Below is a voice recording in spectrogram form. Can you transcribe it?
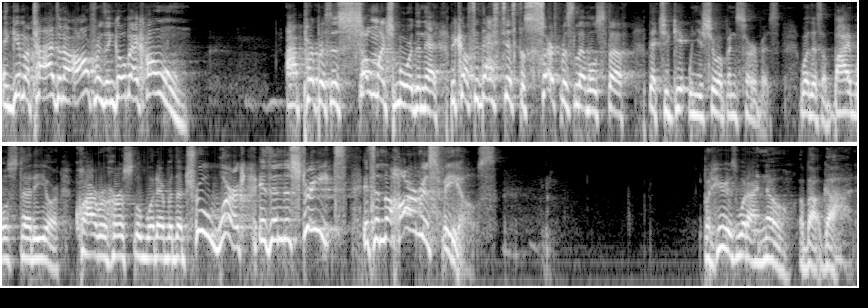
and give our tithes and our offerings and go back home. Our purpose is so much more than that because see, that's just the surface level stuff that you get when you show up in service, whether it's a Bible study or choir rehearsal or whatever. The true work is in the streets, it's in the harvest fields. But here's what I know about God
